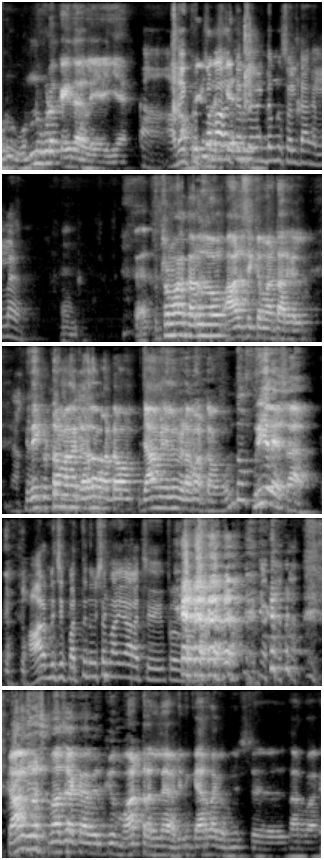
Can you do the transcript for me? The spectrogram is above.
ஒரு ஒண்ணு கூட கைதாகலையே அதை குற்றமாக கருத. வேண்டும்னு சொல்லிட்டாங்கல்ல. குற்றமாக கருதுவோம் ஆள் சிக்க மாட்டார்கள். இதை குற்றமாக கருத மாட்டோம் ஜாமீனிலும் விட மாட்டோம். ஒன்றும் புரியலையே சார். ஆரம்பிச்சு பத்து நிமிஷம் தான் ஆச்சு. காங்கிரஸ் பாஜகவிற்கு மாற்றல்ல அப்படின்னு கேரளா கம்யூனிஸ்ட் சார்பாக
